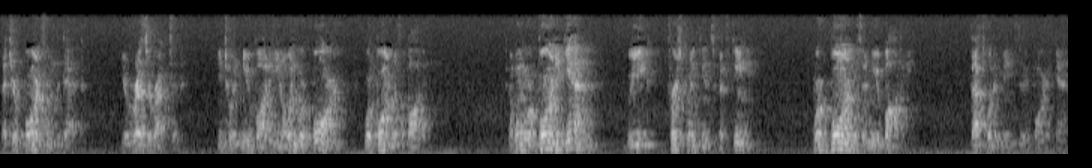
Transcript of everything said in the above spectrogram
That you're born from the dead. You're resurrected into a new body. You know, when we're born, we're born with a body. And when we're born again, read 1 Corinthians 15, we're born with a new body. That's what it means to be born again.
